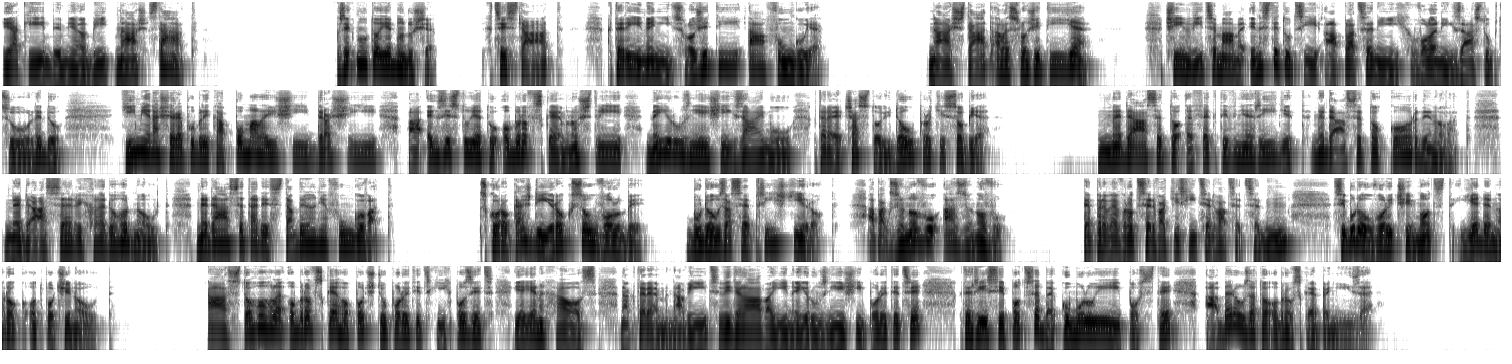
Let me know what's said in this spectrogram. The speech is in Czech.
Jaký by měl být náš stát? Řeknu to jednoduše. Chci stát, který není složitý a funguje. Náš stát ale složitý je. Čím více máme institucí a placených volených zástupců lidu, tím je naše republika pomalejší, dražší a existuje tu obrovské množství nejrůznějších zájmů, které často jdou proti sobě. Nedá se to efektivně řídit, nedá se to koordinovat, nedá se rychle dohodnout, nedá se tady stabilně fungovat. Skoro každý rok jsou volby. Budou zase příští rok. A pak znovu a znovu. Teprve v roce 2027 si budou voliči moct jeden rok odpočinout. A z tohohle obrovského počtu politických pozic je jen chaos, na kterém navíc vydělávají nejrůznější politici, kteří si pod sebe kumulují posty a berou za to obrovské peníze –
